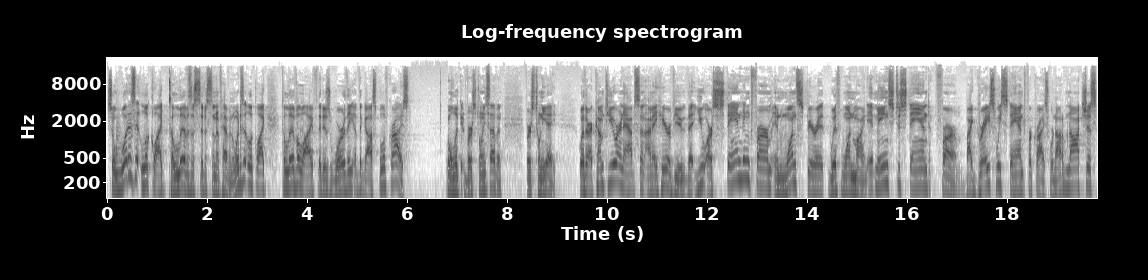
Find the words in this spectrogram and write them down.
So, what does it look like to live as a citizen of heaven? What does it look like to live a life that is worthy of the gospel of Christ? Well, look at verse 27, verse 28. Whether I come to you or am absent, I may hear of you that you are standing firm in one spirit with one mind. It means to stand firm. By grace, we stand for Christ. We're not obnoxious.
